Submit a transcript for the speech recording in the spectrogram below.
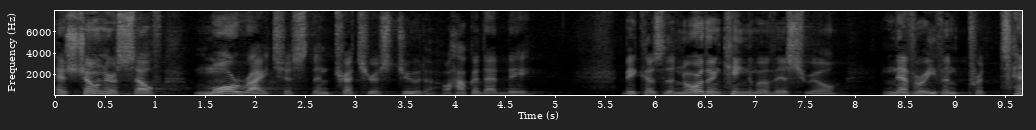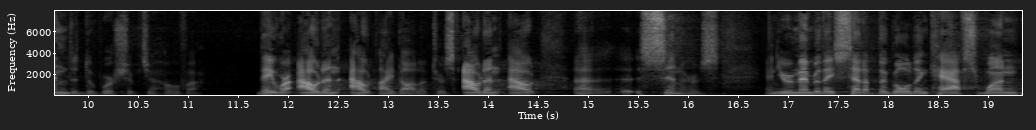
has shown herself more righteous than treacherous Judah. Well, how could that be? Because the northern kingdom of Israel never even pretended to worship Jehovah. They were out and out idolaters, out and out uh, sinners. And you remember they set up the golden calves, one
